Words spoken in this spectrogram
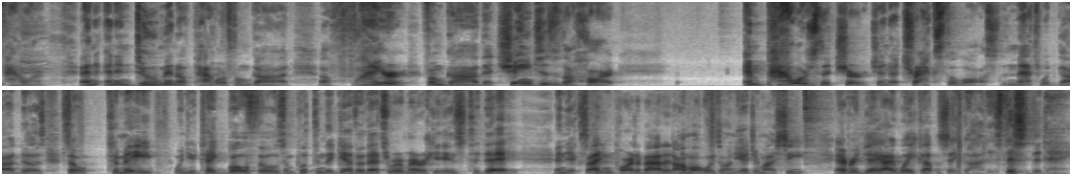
power. An, an endowment of power from God, a fire from God that changes the heart. Empowers the church and attracts the lost. And that's what God does. So to me, when you take both those and put them together, that's where America is today. And the exciting part about it, I'm always on the edge of my seat. Every day I wake up and say, God, is this the day?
